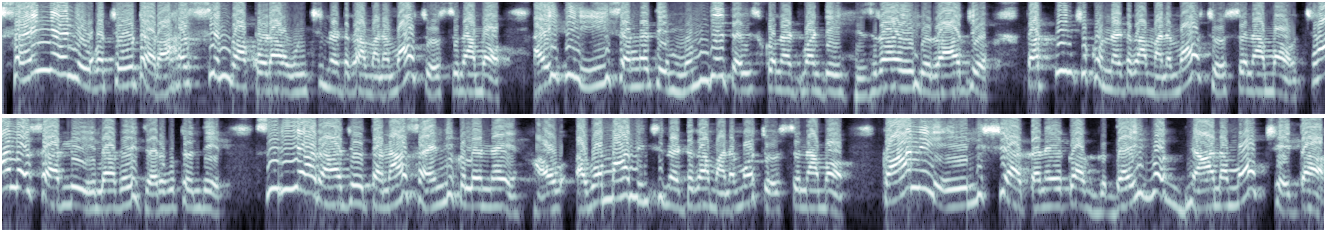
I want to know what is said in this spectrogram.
సైన్యాన్ని ఒక చోట రహస్యంగా కూడా ఉంచినట్టుగా మనము చూస్తున్నాము. అయితే ఈ సంగతి ముందే తెలుసుకున్నటువంటి ఇజ్రాయేల్ రాజు తప్పించుకున్నట్టుగా మనము చూస్తున్నాము. చాలా సార్లు ఇలాగే జరుగుతుంది. సిరియా రాజు తన సైనికులని అవ- అవమానించినట్టుగా మనము చూస్తున్నాము. కానీ ఎలిషియా తన యొక్క దైవ జ్ఞానము చేత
